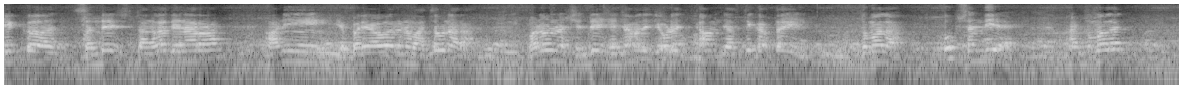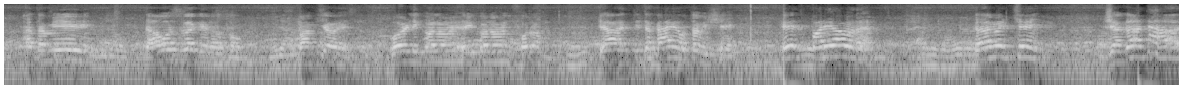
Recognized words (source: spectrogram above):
एक संदेश चांगला देणारा आणि पर्यावरण वाचवणारा. म्हणून सिद्धेश ह्याच्यामध्ये जेवढं काम जास्ती करता येईल तुम्हाला खूप संधी आहे. आणि तुम्हाला आता मी दावोसला गेलो होतो मागच्या वेळेस वर्ल्ड इकॉनॉमिक इकॉनॉमिक फोरम त्या तिथं काय होता विषय? हेच पर्यावरण. क्लायमेट चेंज जगात हा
